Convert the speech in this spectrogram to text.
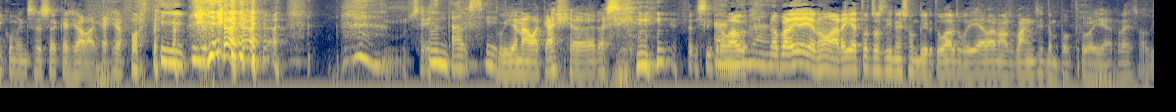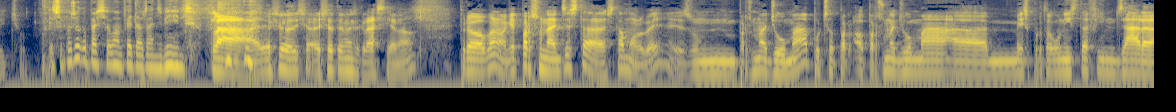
i comença a saquejar la caixa forta. Sí. sí. un dalt, sí. Podria anar a la caixa a veure si, a veure si trobava... No, però ara ja no, ara ja tots els diners són virtuals, vull dir, ja van als bancs i tampoc trobaria res, el bitxo. Suposo que per això ho han fet als anys 20. Clar, això, això, això té més gràcia, no? Però, bueno, aquest personatge està, està molt bé, és un personatge humà, potser el personatge humà eh, més protagonista fins ara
